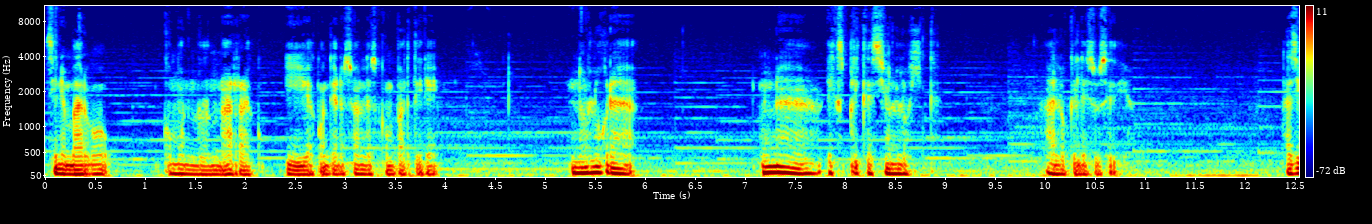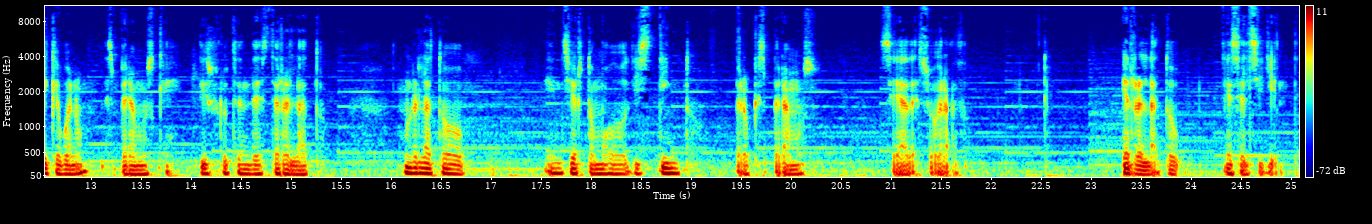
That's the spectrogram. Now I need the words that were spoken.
Sin embargo, como nos lo narra y a continuación les compartiré, no logra una explicación lógica a lo que le sucedió. Así que bueno, esperamos que disfruten de este relato. Un relato en cierto modo distinto, pero que esperamos sea de su agrado. El relato es el siguiente.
